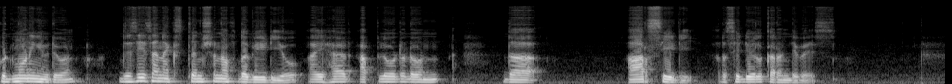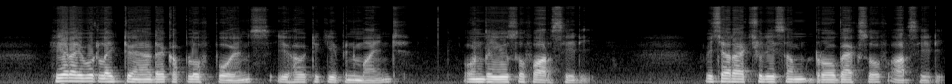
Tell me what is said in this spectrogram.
Good morning everyone. This is an extension of the video I had uploaded on the RCD residual current device. Here I would like to add a couple of points you have to keep in mind on the use of RCD which are actually some drawbacks of RCD.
